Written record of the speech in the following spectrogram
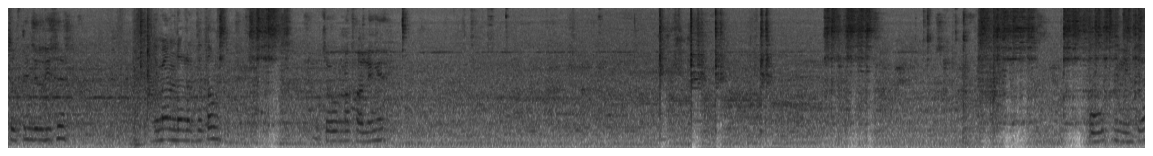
चलते हैं जल्दी से। ये मैं अंदर रख देता हूँ। अच्छा वो अपना खा लेंगे। ओट्स नहीं क्या?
